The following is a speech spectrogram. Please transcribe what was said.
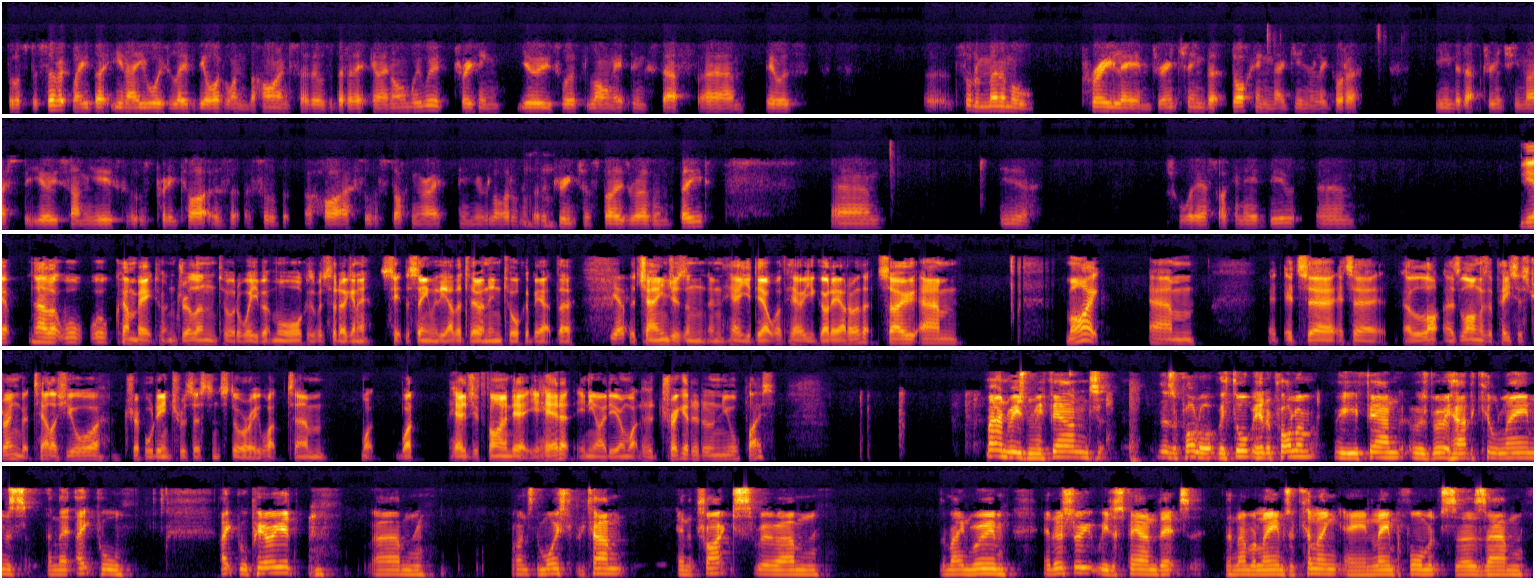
sort of specifically, but you know, you always leave the odd one behind. So there was a bit of that going on. We weren't treating ewes with long-acting stuff. Um, there was uh, sort of minimal pre-lamb drenching, but docking they generally got a. Ended up drenching most of the ewes some years because it was pretty tight. It was a, a sort of a, a higher sort of stocking rate, and you relied on a mm-hmm. bit of mm-hmm. drench, I suppose, rather than feed. Um, yeah. Sure what else I can add there. Um, Yep. No, look, we'll we'll come back to it and drill into it a wee bit more because we're sort of going to set the scene with the other two and then talk about the yep. the changes and, and how you dealt with how you got out of it. So, um, Mike, um, it, it's a it's a, a lot as long as a piece of string, but tell us your triple drench resistant story. What um what what how did you find out you had it? Any idea on what had triggered it in your place? Main reason we found there's a problem. We thought we had a problem. We found it was very hard to kill lambs in that April April period. Um, once the moisture had come and the trikes were um, the main worm at issue, we just found that the number of lambs were killing and lamb performances um,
